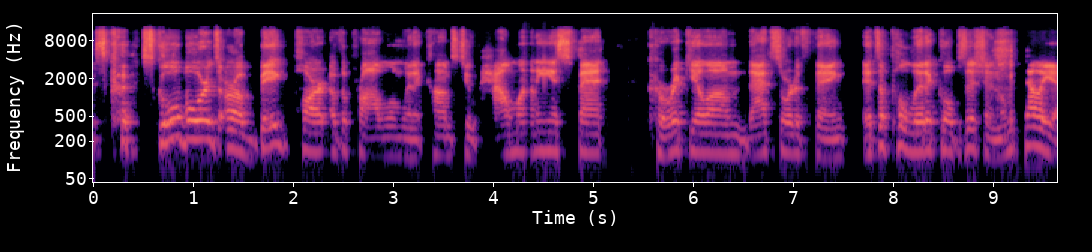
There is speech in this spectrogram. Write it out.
Sc- school boards are a big part of the problem when it comes to how money is spent, curriculum, that sort of thing. It's a political position. Let me tell you,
